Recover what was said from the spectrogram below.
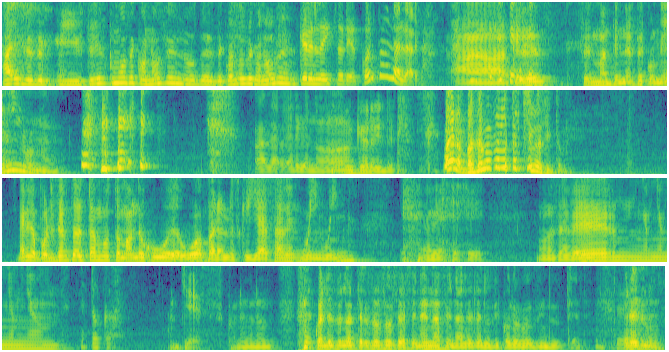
Ay, desde, ¿y ustedes cómo se conocen? ¿O ¿Desde cuándo se conocen? ¿Quieres la historia corta o la larga? Ah, ¿querés mantenerte con él o no? A la verga, no, qué horrible. Bueno, pasemos al otro chismecito. Verga, por cierto, estamos tomando jugo de uva para los que ya saben, wing wing. Vamos a ver. Me toca. Yes. ¿Cuáles son, las- ¿Cuáles son las tres asociaciones nacionales de los psicólogos industriales? Pero eso no es.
